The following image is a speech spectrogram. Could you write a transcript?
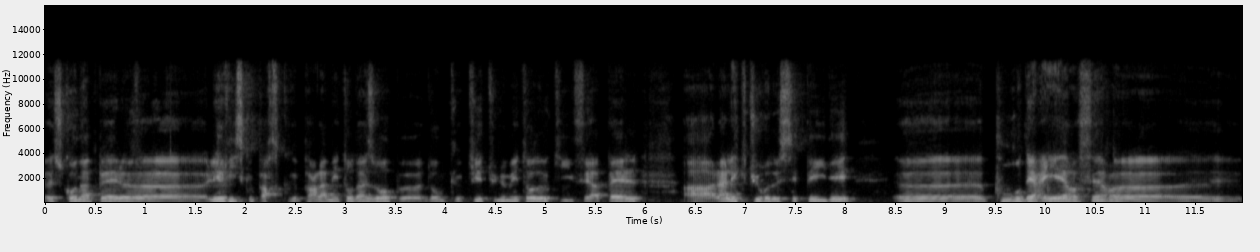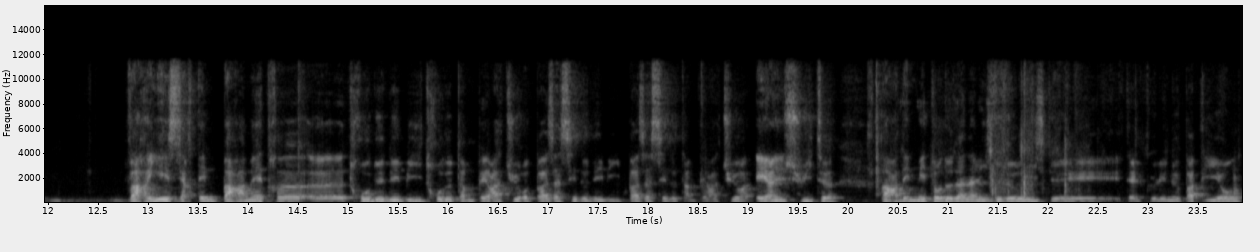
euh, ce qu'on appelle les risques par, par la méthode ASOP, donc, qui est une méthode qui fait appel à la lecture de ces PID pour derrière faire varier certains paramètres, euh, trop de débit, trop de température, pas assez de débit, pas assez de température, et ensuite, par des méthodes d'analyse de risque telles que les nœuds papillons,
